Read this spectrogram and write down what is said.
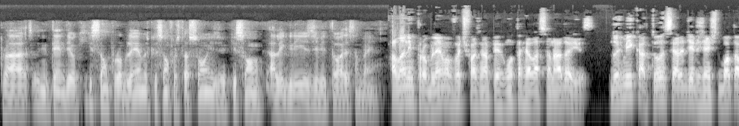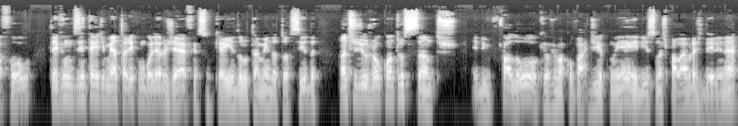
para entender o que, que, são problemas, o que são frustrações, o que são alegrias e vitórias também. Falando em problema, vou te fazer uma pergunta relacionada a isso. Em 2014, você era dirigente do Botafogo, teve um desentendimento ali com o goleiro Jefferson, que é ídolo também da torcida, antes de um jogo contra o Santos. Ele falou que houve uma covardia com ele, isso nas palavras dele, né?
